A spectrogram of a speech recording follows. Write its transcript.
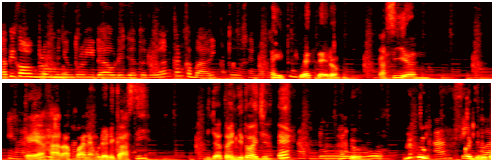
Tapi kalau belum menyentuh lidah udah jatuh duluan kan kebalik tuh sendoknya eh itu bete dong kasian Ya, kayak iya. harapan yang udah dikasih dijatuhin gitu aja eh Aduh. Aduh. Aduh, kan kok jadi situ bahas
